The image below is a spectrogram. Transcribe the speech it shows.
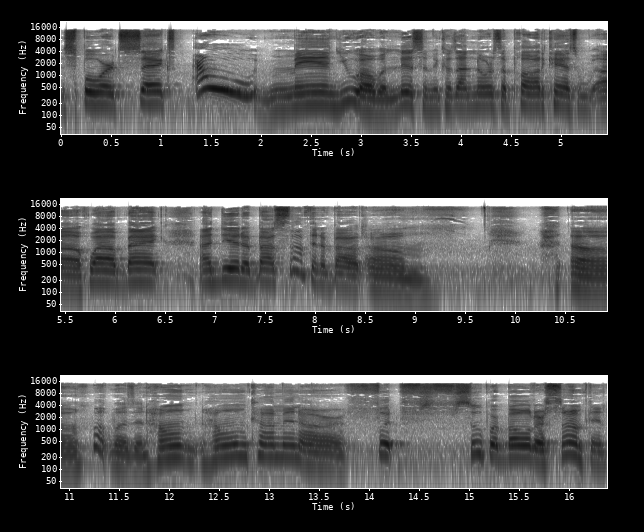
sports sex man you all would listen because i noticed a podcast uh, a while back i did about something about um uh, what was it, home homecoming or foot Super Bowl or something.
